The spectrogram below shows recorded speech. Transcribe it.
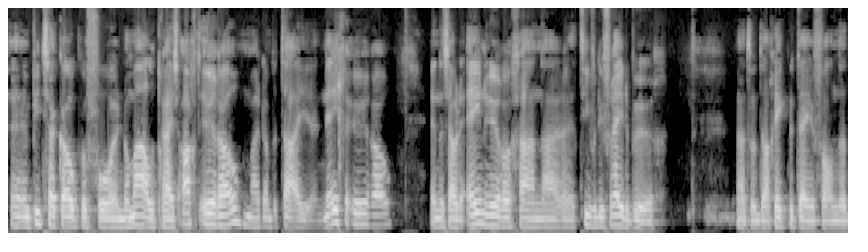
eh, een pizza kopen voor normale prijs 8 euro. Maar dan betaal je 9 euro. En dan zou er 1 euro gaan naar uh, Tivoli Vredeburg. Nou, toen dacht ik meteen van, dat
